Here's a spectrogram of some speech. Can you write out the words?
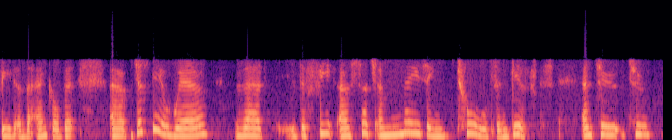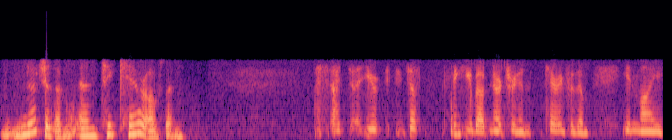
feet and the ankle. But uh, just be aware that the feet are such amazing tools and gifts, and to to nurture them and take care of them. I, I, you're just thinking about nurturing and caring for them in my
